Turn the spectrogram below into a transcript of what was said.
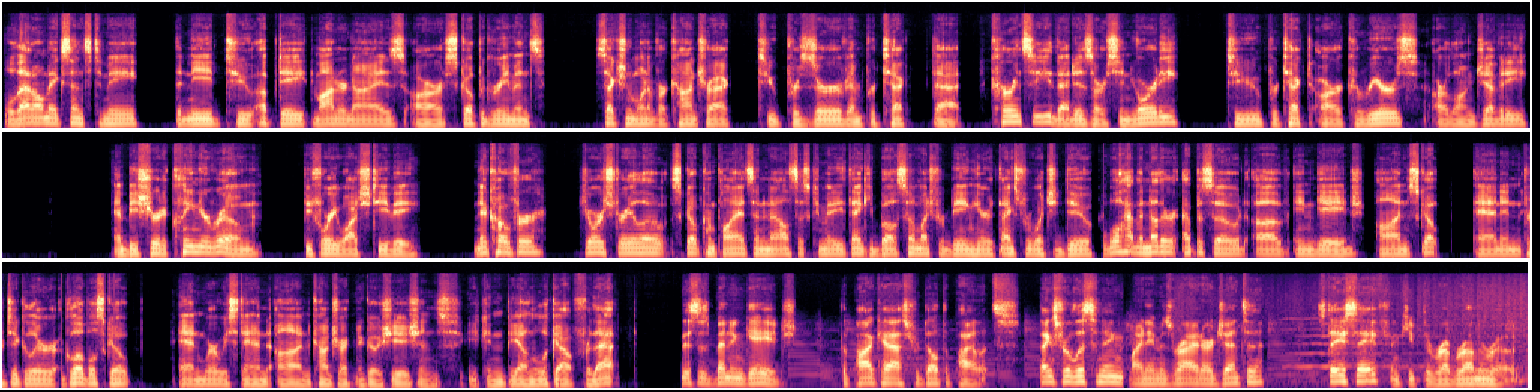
Well, that all makes sense to me. The need to update, modernize our scope agreements, section one of our contract to preserve and protect that currency that is our seniority, to protect our careers, our longevity, and be sure to clean your room before you watch TV. Nick Hoefer, George Strehlow, Scope Compliance and Analysis Committee, thank you both so much for being here. Thanks for what you do. We'll have another episode of Engage on scope and in particular global scope and where we stand on contract negotiations. You can be on the lookout for that. This has been Engaged, the podcast for Delta pilots. Thanks for listening. My name is Ryan Argenta. Stay safe and keep the rubber on the road.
